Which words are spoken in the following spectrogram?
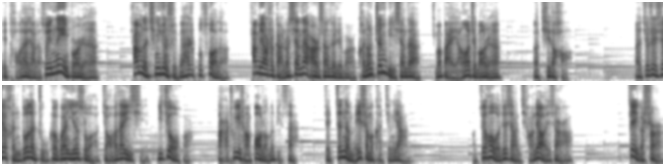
被淘汰下来，所以那一波人，他们的青训水平还是不错的。他们要是赶上现在二十三岁这帮，可能真比现在什么柏杨啊这帮人要踢得好。哎，就这些很多的主客观因素啊，搅和在一起，一救火，打出一场爆冷的比赛，这真的没什么可惊讶的。最后，我就想强调一下啊，这个事儿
